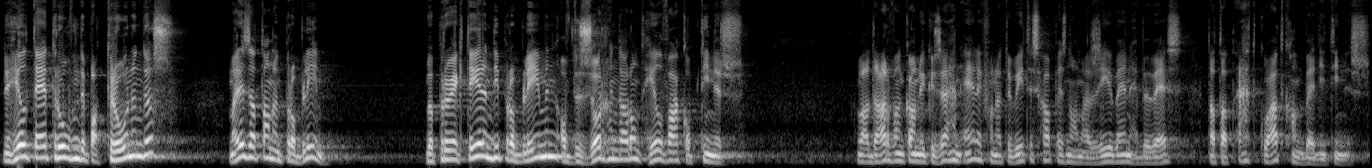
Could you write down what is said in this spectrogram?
Nu, heel tijdrovende patronen dus, maar is dat dan een probleem? We projecteren die problemen of de zorgen daar rond heel vaak op tieners. Wat daarvan kan ik u zeggen, eigenlijk vanuit de wetenschap is nog maar zeer weinig bewijs dat dat echt kwaad kan bij die tieners.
